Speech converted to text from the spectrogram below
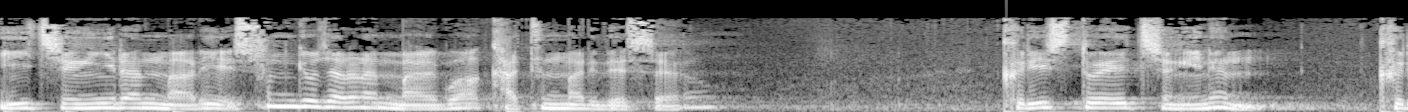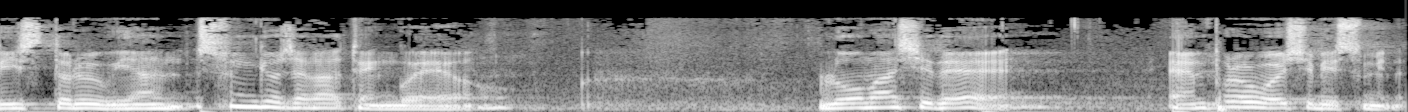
이 증이란 말이 순교자라는 말과 같은 말이 됐어요. 그리스도의 증인은 그리스도를 위한 순교자가 된 거예요. 로마 시대에 엠퍼러 월십이 있습니다.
